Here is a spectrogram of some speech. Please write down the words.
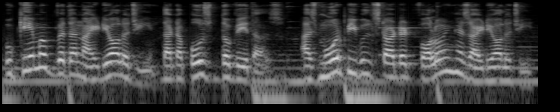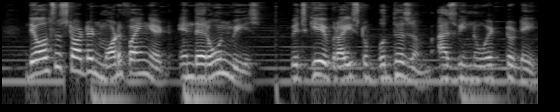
who came up with an ideology that opposed the Vedas. As more people started following his ideology, they also started modifying it in their own ways, which gave rise to Buddhism as we know it today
